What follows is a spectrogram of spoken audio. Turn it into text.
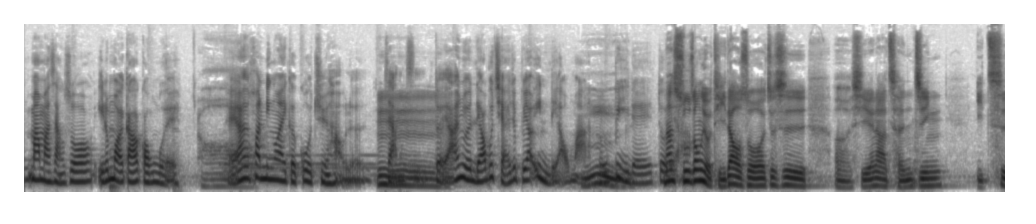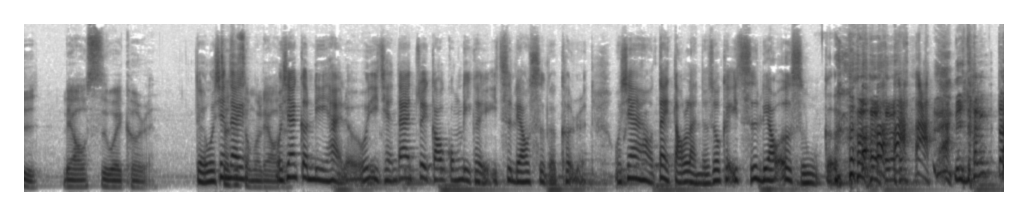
妈妈讲说，伊都莫搞到恭维，哦，然后换另外一个过去好了，这样子，嗯、对啊，因为聊不起来就不要硬聊嘛，嗯、何必嘞？对啊、那书中有提到说，就是呃，喜耶娜曾经一次撩四位客人。对，我现在我现在更厉害了。我以前大概最高功力可以一次撩四个客人，我现在还有带导览的时候可以一次撩二十五个。你当当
